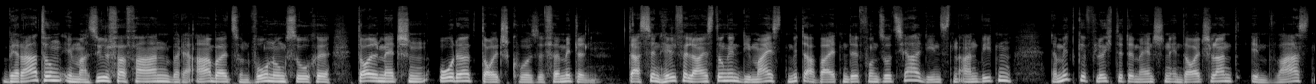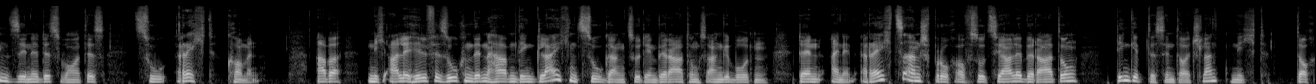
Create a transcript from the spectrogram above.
Beratung im Asylverfahren, bei der Arbeits- und Wohnungssuche, Dolmetschen oder Deutschkurse vermitteln. Das sind Hilfeleistungen, die meist Mitarbeitende von Sozialdiensten anbieten, damit geflüchtete Menschen in Deutschland im wahrsten Sinne des Wortes zurechtkommen. Aber nicht alle Hilfesuchenden haben den gleichen Zugang zu den Beratungsangeboten, denn einen Rechtsanspruch auf soziale Beratung, den gibt es in Deutschland nicht. Doch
